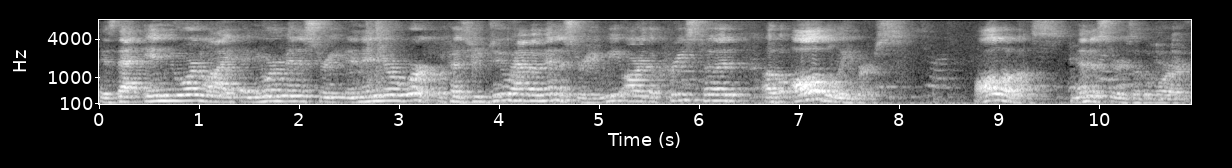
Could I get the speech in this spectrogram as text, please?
is that in your life, in your ministry, and in your work, because you do have a ministry, we are the priesthood of all believers. all of us, ministers of the word,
